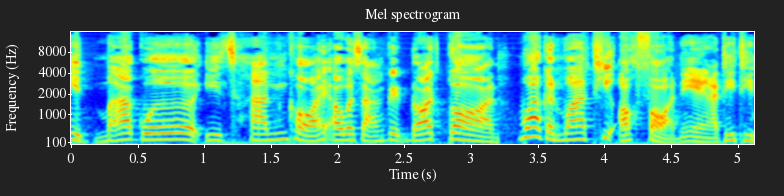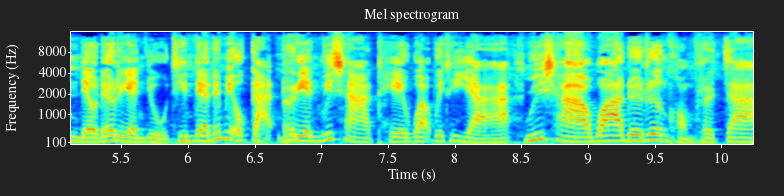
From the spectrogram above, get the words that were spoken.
อิจมากเวอร์ อีฉันขอให้เอาภาษาอังกฤษรอดก่อน ว่ากันว่าที่ออกซ์ฟอร์ดนี่เองอะที่ทินเดลได้เรียนอยู่ ทินเดลได้มีโอกาสเรียนวิชาเทววิทยา วิชาว่าด้วยเรื่องของพระเจ้า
